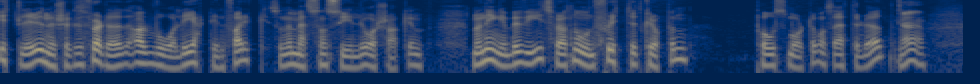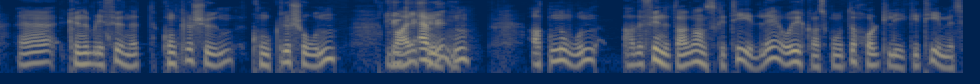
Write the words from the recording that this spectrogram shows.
Ytterligere undersøkelse førte til et alvorlig hjerteinfarkt som den mest sannsynlige årsaken, men ingen bevis for at noen flyttet kroppen post mortem, altså etter død, Ja, ja. eh, kunne bli funnet. Konklusjonen, konklusjonen var enten at noen hadde funnet han ganske tidlig, og i utgangspunktet holdt liket i timevis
